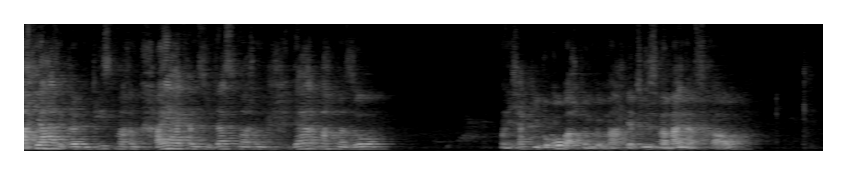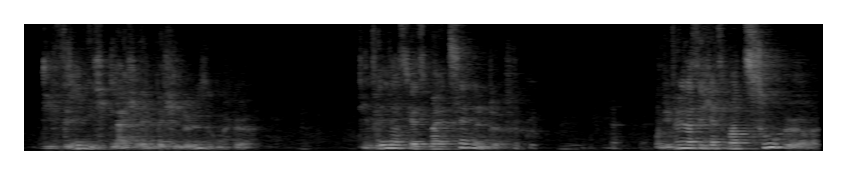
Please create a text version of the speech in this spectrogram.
Ach ja, wir könnten dies machen. Ah ja, kannst du das machen? Ja, mach mal so. Und ich habe die Beobachtung gemacht, jetzt es bei meiner Frau, die will nicht gleich irgendwelche Lösungen hören. Die will das jetzt mal erzählen dürfen. Und die will, dass ich jetzt mal zuhöre.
